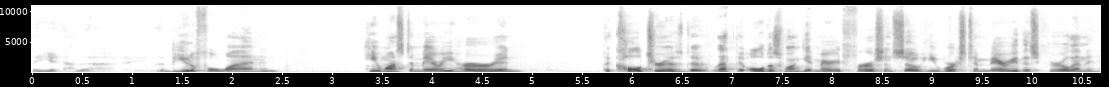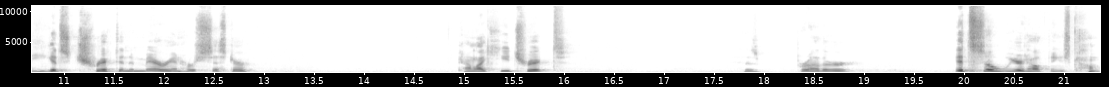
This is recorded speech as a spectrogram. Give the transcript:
the, the the beautiful one, and he wants to marry her, and the culture is to let the oldest one get married first, and so he works to marry this girl, and then he gets tricked into marrying her sister. Kind of like he tricked his brother. It's so weird how things come.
